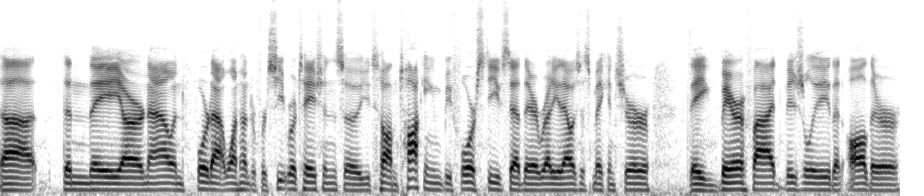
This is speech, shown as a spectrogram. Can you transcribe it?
Uh, then they are now in 4.100 for seat rotation. So you saw them talking before Steve said they're ready. That was just making sure they verified visually that all their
